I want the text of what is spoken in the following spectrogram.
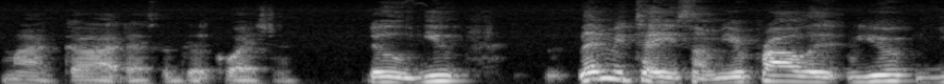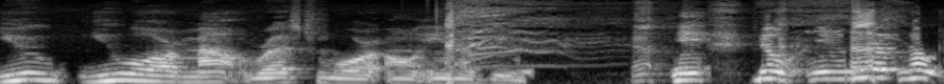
My God, that's a good question, dude. You let me tell you something. You're probably you you you are Mount Rushmore on interview. It- no, in real, no,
